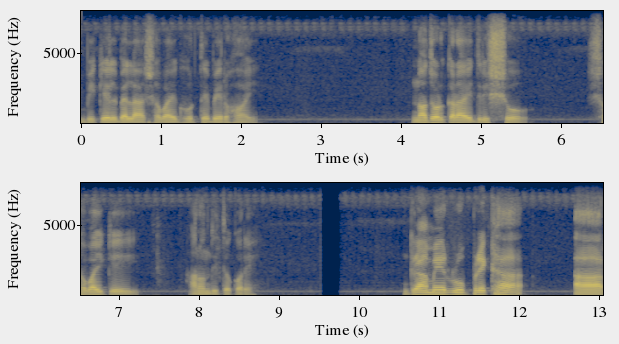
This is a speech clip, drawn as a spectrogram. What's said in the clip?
বিকেলবেলা সবাই ঘুরতে বের হয়। নজর কাড়া এই দৃশ্য সবাইকেই আনন্দিত করে। গ্রামের রূপরেখা আর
